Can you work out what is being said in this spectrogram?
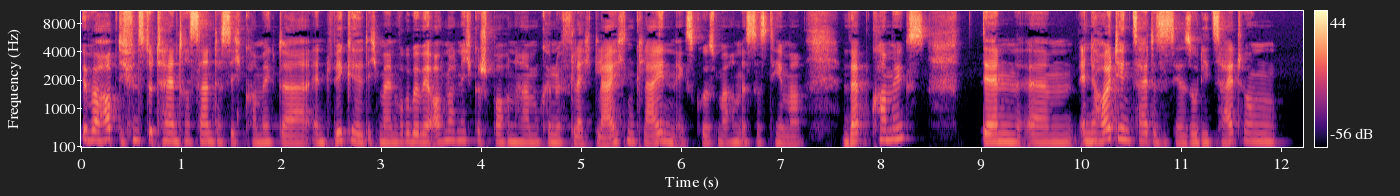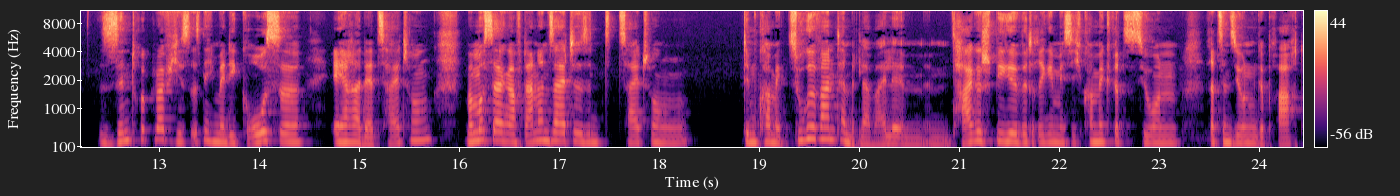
überhaupt, ich finde es total interessant, dass sich Comic da entwickelt. Ich meine, worüber wir auch noch nicht gesprochen haben, können wir vielleicht gleich einen kleinen Exkurs machen, ist das Thema Webcomics. Denn ähm, in der heutigen Zeit ist es ja so, die Zeitungen sind rückläufig. Es ist nicht mehr die große Ära der Zeitung. Man muss sagen, auf der anderen Seite sind Zeitungen dem Comic zugewandter. Mittlerweile im, im Tagesspiegel wird regelmäßig Comic-Rezensionen Rezensionen gebracht.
